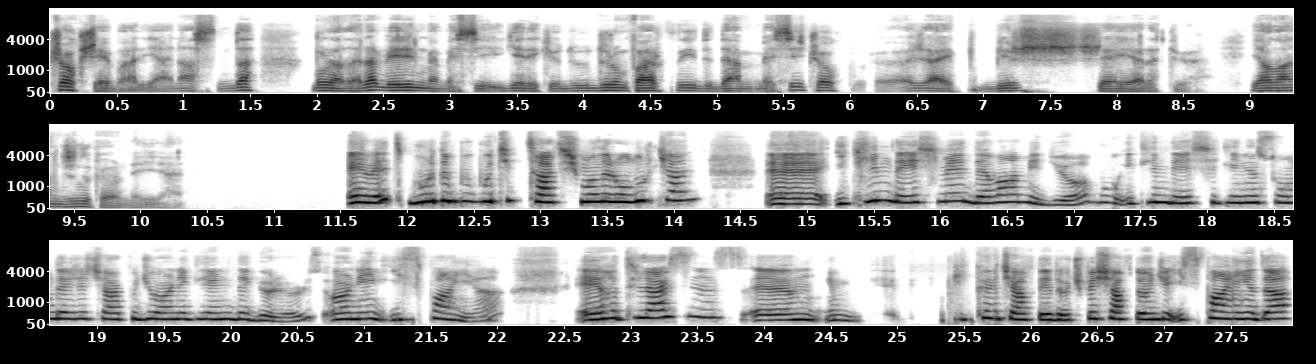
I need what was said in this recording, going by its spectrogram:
çok şey var yani aslında buralara verilmemesi gerekiyordu. Durum farklıydı denmesi çok e, acayip bir şey yaratıyor. Yalancılık örneği yani. Evet, burada bu, bu tip tartışmalar olurken e, iklim değişmeye devam ediyor. Bu iklim değişikliğinin son derece çarpıcı örneklerini de görüyoruz. Örneğin İspanya. E, hatırlarsınız e, birkaç hafta ya da 3-5 hafta önce İspanya'da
